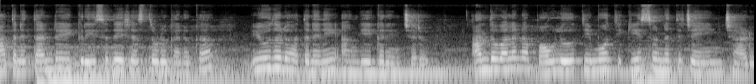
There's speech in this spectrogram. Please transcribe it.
అతని తండ్రి గ్రీసు దేశస్థుడు కనుక యూదులు అతనిని అంగీకరించరు. అందువలన పౌలు తిమోతికి సున్నతి చేయించాడు.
